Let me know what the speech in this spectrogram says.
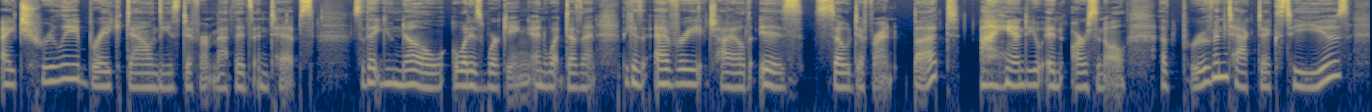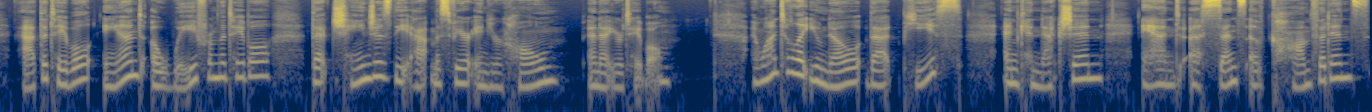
I truly break down these different methods and tips so that you know what is working and what doesn't, because every child is so different. But I hand you an arsenal of proven tactics to use at the table and away from the table that changes the atmosphere in your home and at your table. I want to let you know that peace and connection and a sense of confidence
